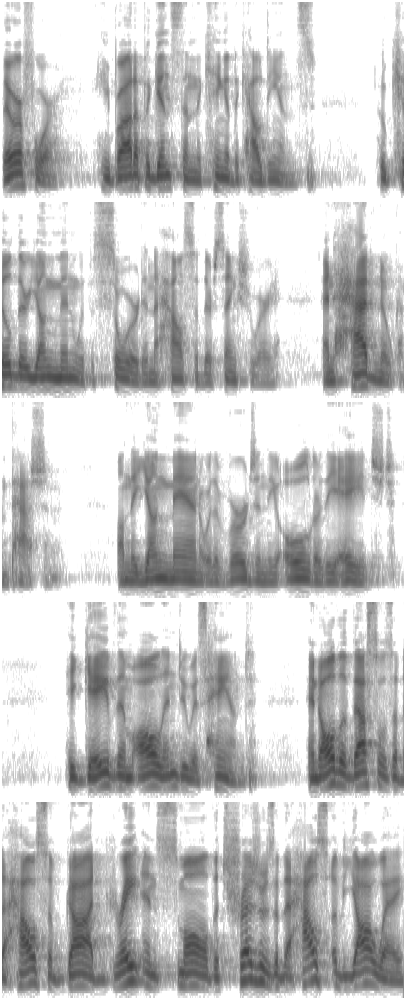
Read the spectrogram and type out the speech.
Therefore, he brought up against them the king of the Chaldeans, who killed their young men with the sword in the house of their sanctuary, and had no compassion on the young man or the virgin, the old or the aged. He gave them all into his hand, and all the vessels of the house of God, great and small, the treasures of the house of Yahweh,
